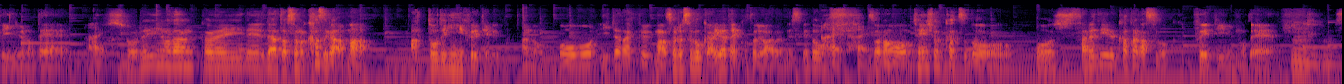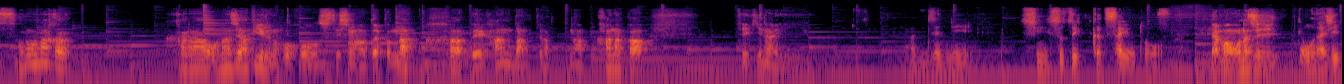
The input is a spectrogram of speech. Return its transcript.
ているので、はい書類の段階でであとはその数がまあ圧倒的に増えているあの応募いただく、まあ、それはすごくありがたいことではあるんですけど、はい。はい。その転職活動をされている方がすごく増えているので、うんうん。その中から同じアピールの方法をしてしまうと、やっぱ中で判断ってなかなかできない。い完全に新卒一括採用とや、まあ同じ同じ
